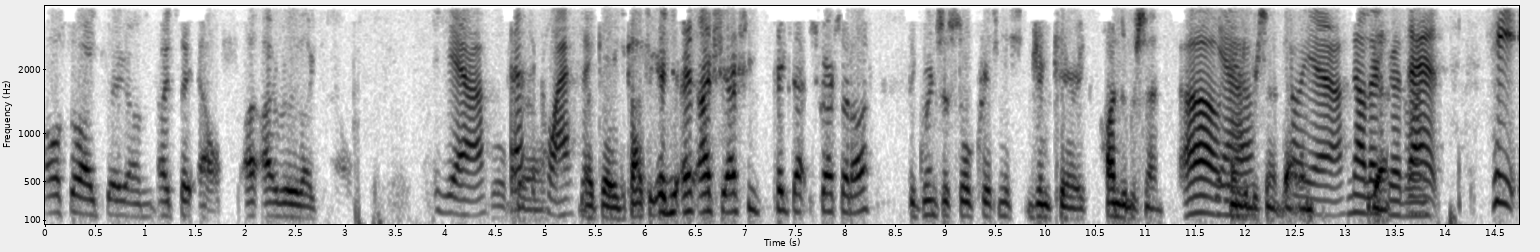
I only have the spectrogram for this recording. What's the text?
also I'd say um, I'd say Elf. I, I really like Elf. Yeah, Will that's Ferrell. a classic. That's always a classic. And, and actually, actually, take that, scratch that off. The Grinch That Stole Christmas, Jim Carrey, hundred percent, oh Yeah. hundred yeah, percent. That oh one. yeah, another Yeah. good one. that he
